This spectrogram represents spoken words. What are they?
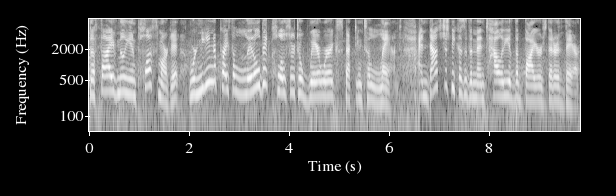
the 5 million plus market, we're needing to price a little bit closer to where we're expecting to land. And that's just because of the mentality of the buyers that are there.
